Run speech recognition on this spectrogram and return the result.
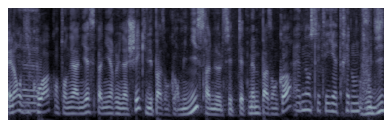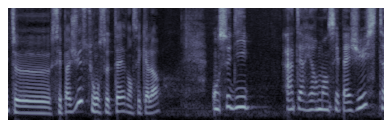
Et là, on dit quoi quand on est Agnès Pannier-Runacher, qui n'est pas encore ministre, elle ne le sait peut-être même pas encore Ah non, c'était il y a très longtemps. Vous dites c'est pas juste ou on se tait dans ces cas-là? On se dit intérieurement c'est pas juste,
